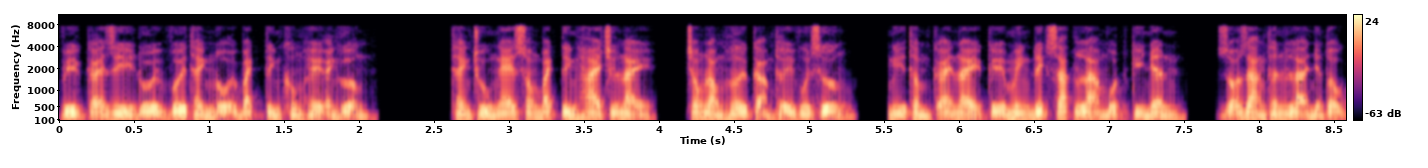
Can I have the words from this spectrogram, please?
vì cái gì đối với thành nội bách tính không hề ảnh hưởng. Thành chủ nghe xong bách tính hai chữ này, trong lòng hơi cảm thấy vui sướng, nghĩ thầm cái này kế minh đích xác là một kỳ nhân, rõ ràng thân là nhân tộc,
